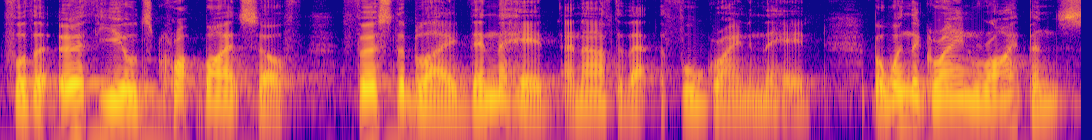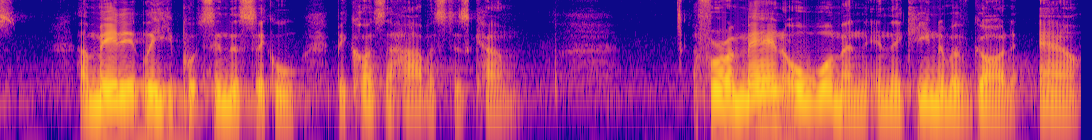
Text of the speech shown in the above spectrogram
for the earth yields crop by itself First the blade, then the head, and after that the full grain in the head. But when the grain ripens, immediately he puts in the sickle because the harvest has come. For a man or woman in the kingdom of God, our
